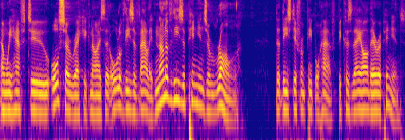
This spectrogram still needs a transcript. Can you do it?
And we have to also recognize that all of these are valid. None of these opinions are wrong that these different people have because they are their opinions.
